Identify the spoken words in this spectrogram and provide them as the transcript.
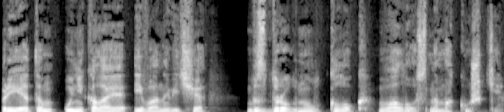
При этом у Николая Ивановича вздрогнул клок волос на макушке.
